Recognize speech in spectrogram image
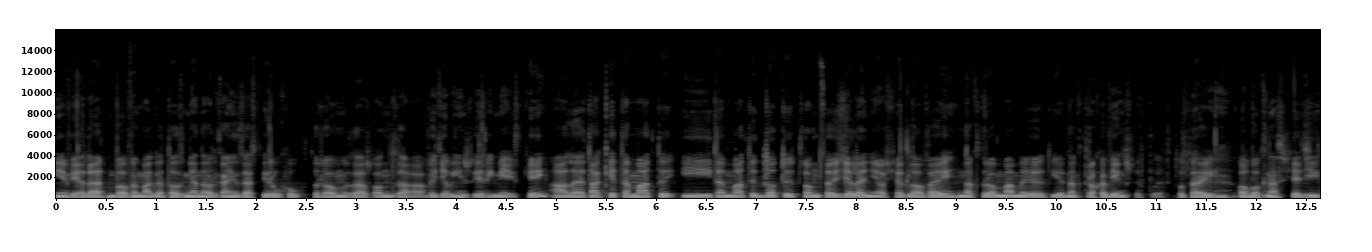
niewiele, bo wymaga to zmiany organizacji ruchu, którą zarządza Wydział Inżynierii Miejskiej, ale takie tematy i tematy dotyczące zieleni osiedlowej, na którą mamy jednak trochę większy wpływ. Tutaj obok nas siedzi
